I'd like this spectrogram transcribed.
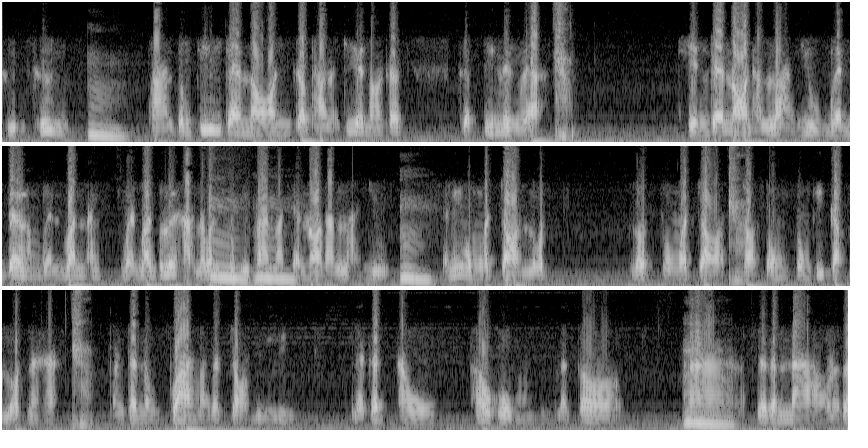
คืนครึ่งอืม ผ่านตรงที่แกนอนก็ผ่านที่แกนอนก็เกือบตีหนึ่งแล้วครับเห็นแกนอนหันหลังอยู่เหมือนเดิมเหมือนวันอังเหมือนวันพฤหัสและวันศุกร์ที่ผ่านมาอืมแกนอนหันหลังอยู่อืมอันนี้ผมก็จอดรถรถผมก็จอดครับจอดตรงตรงที่กลับรถนะฮะครับมันถนนกว้างหน่อยก็จอดริมริมแล้วก็เอาผ้าห่มแล้วก็อือ่ามเสื้อกันหนาวแล้วก็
